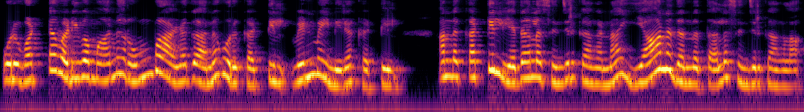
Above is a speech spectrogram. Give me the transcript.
ஒரு வட்ட வடிவமான ரொம்ப அழகான ஒரு கட்டில் வெண்மை நிற கட்டில். அந்த கட்டில் எதால் செஞ்சுருக்காங்கன்னா யானை தந்தத்தால் செஞ்சுருக்காங்களாம்.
